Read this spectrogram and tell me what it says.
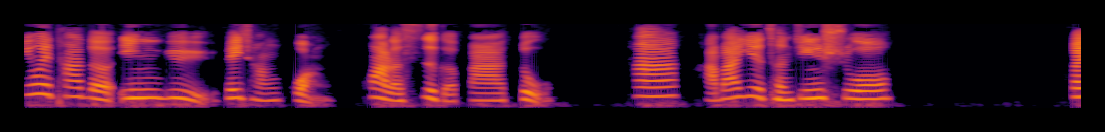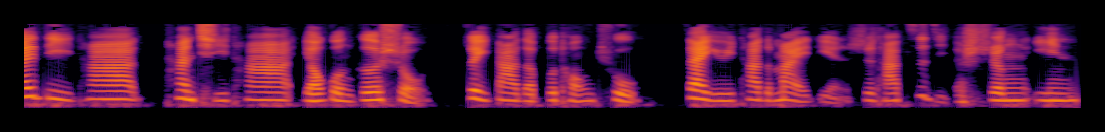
因为他的音域非常广，跨了四个八度。他卡巴叶曾经说 f r d 他。和其他摇滚歌手最大的不同处在于，他的卖点是他自己的声音，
